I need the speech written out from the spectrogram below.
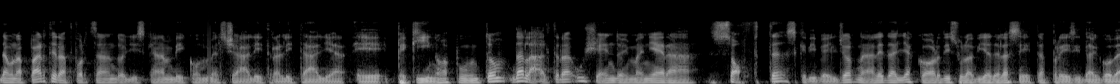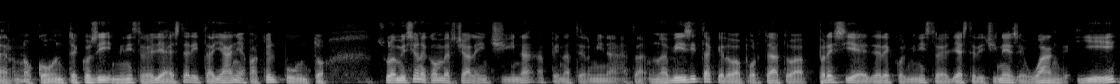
da una parte rafforzando gli scambi commerciali tra l'Italia e Pechino, appunto, dall'altra uscendo in maniera soft, scrive il giornale, dagli accordi sulla via della seta presi dal governo Conte. Così il ministro degli esteri Tajani ha fatto il punto sulla missione commerciale in Cina appena terminata, una visita che lo ha portato a presiedere col ministro degli esteri cinese Wang Yi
